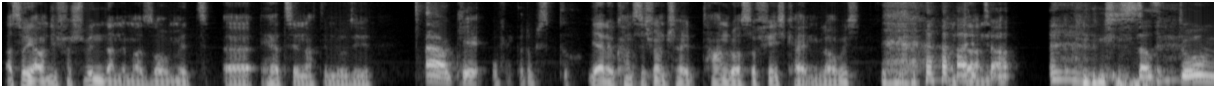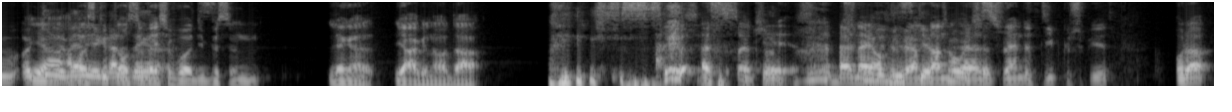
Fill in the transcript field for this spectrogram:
Achso, ja, und die verschwinden dann immer so mit äh, Herzchen, nachdem du sie. Ah, okay. Oh mein Gott, du bist du. Ja, du kannst dich für anscheinend tarnen, du hast so Fähigkeiten, glaube ich. Und. Alter. Ist das dumm. Okay, ja, aber es gibt auch so welche, wo die ein bisschen länger. Ja, genau, da. es ist halt Okay. schon. Äh, naja, auf jeden Fall, haben dann äh. Stranded Deep gespielt. Oder?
